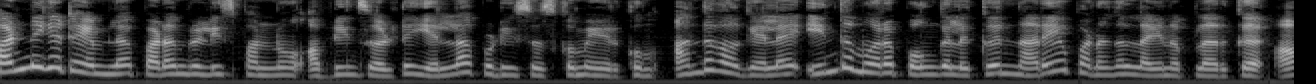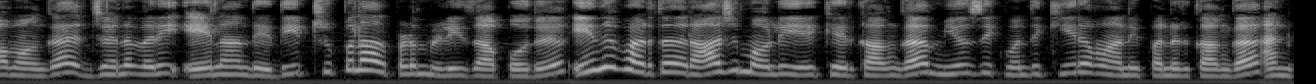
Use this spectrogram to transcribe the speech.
பண்டிகை டைம்ல படம் ரிலீஸ் பண்ணும் அப்படின்னு சொல்லிட்டு எல்லா ப்ரொடியூசர்ஸ்க்குமே இருக்கும். அந்த வகையில இந்த முறை பொங்கலுக்கு நிறைய படங்கள் லைன் அப்ல இருக்கு. ஆமாங்க ஜனவரி ஏழாம் தேதி ட்ரிபிள் ஆர் படம் ரிலீஸ் ஆகுது போகுது. இந்த படத்தை ராஜமௌலி இயக்கியிருக்காங்க. மியூசிக் வந்து கீரவாணி பண்ணிருக்காங்க. அண்ட்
